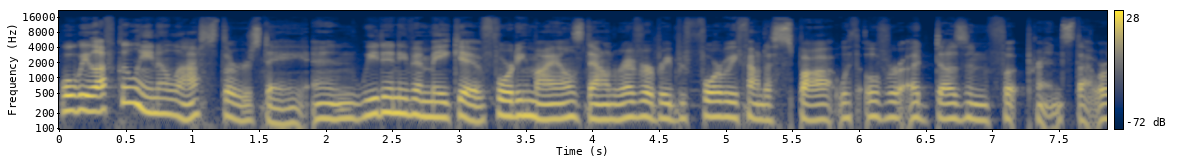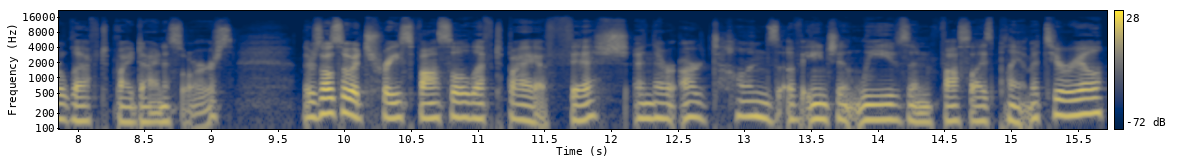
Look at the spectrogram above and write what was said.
Well, we left Galena last Thursday and we didn't even make it 40 miles downriver before we found a spot with over a dozen footprints that were left by dinosaurs. There's also a trace fossil left by a fish, and there are tons of ancient leaves and fossilized plant material.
